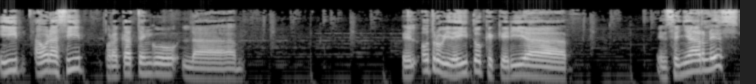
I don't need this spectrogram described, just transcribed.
Y ahora sí, por acá tengo la, el otro videito que quería enseñarles.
